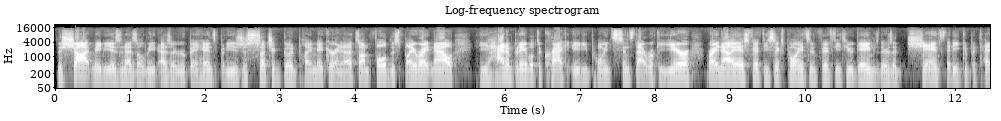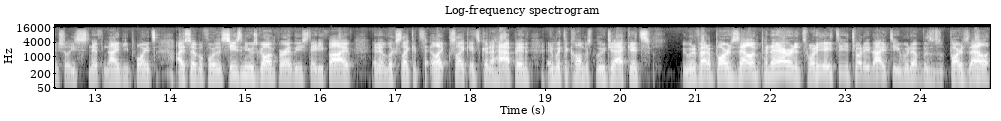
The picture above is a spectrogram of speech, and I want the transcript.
The shot maybe isn't as elite as Roope Hintz, but he's just such a good playmaker, and that's on full display right now. He hadn't been able to crack 80 points since that rookie year. Right now, he has 56 points in 52 games. There's a chance that he could potentially sniff 90 points. I said before the season he was going for at least 85, and it looks like it's it looks like it's going to happen. And with the Columbus Blue Jackets, we would have had a Barzal and Panarin in 2018, 2019. We'd have Barzal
